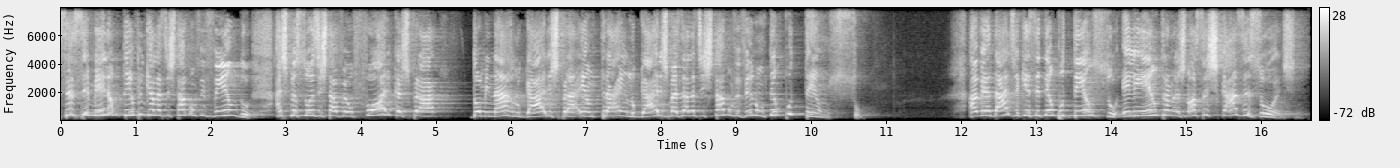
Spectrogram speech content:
se assemelha a um tempo em que elas estavam vivendo. As pessoas estavam eufóricas para dominar lugares, para entrar em lugares, mas elas estavam vivendo um tempo tenso. A verdade é que esse tempo tenso, ele entra nas nossas casas hoje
